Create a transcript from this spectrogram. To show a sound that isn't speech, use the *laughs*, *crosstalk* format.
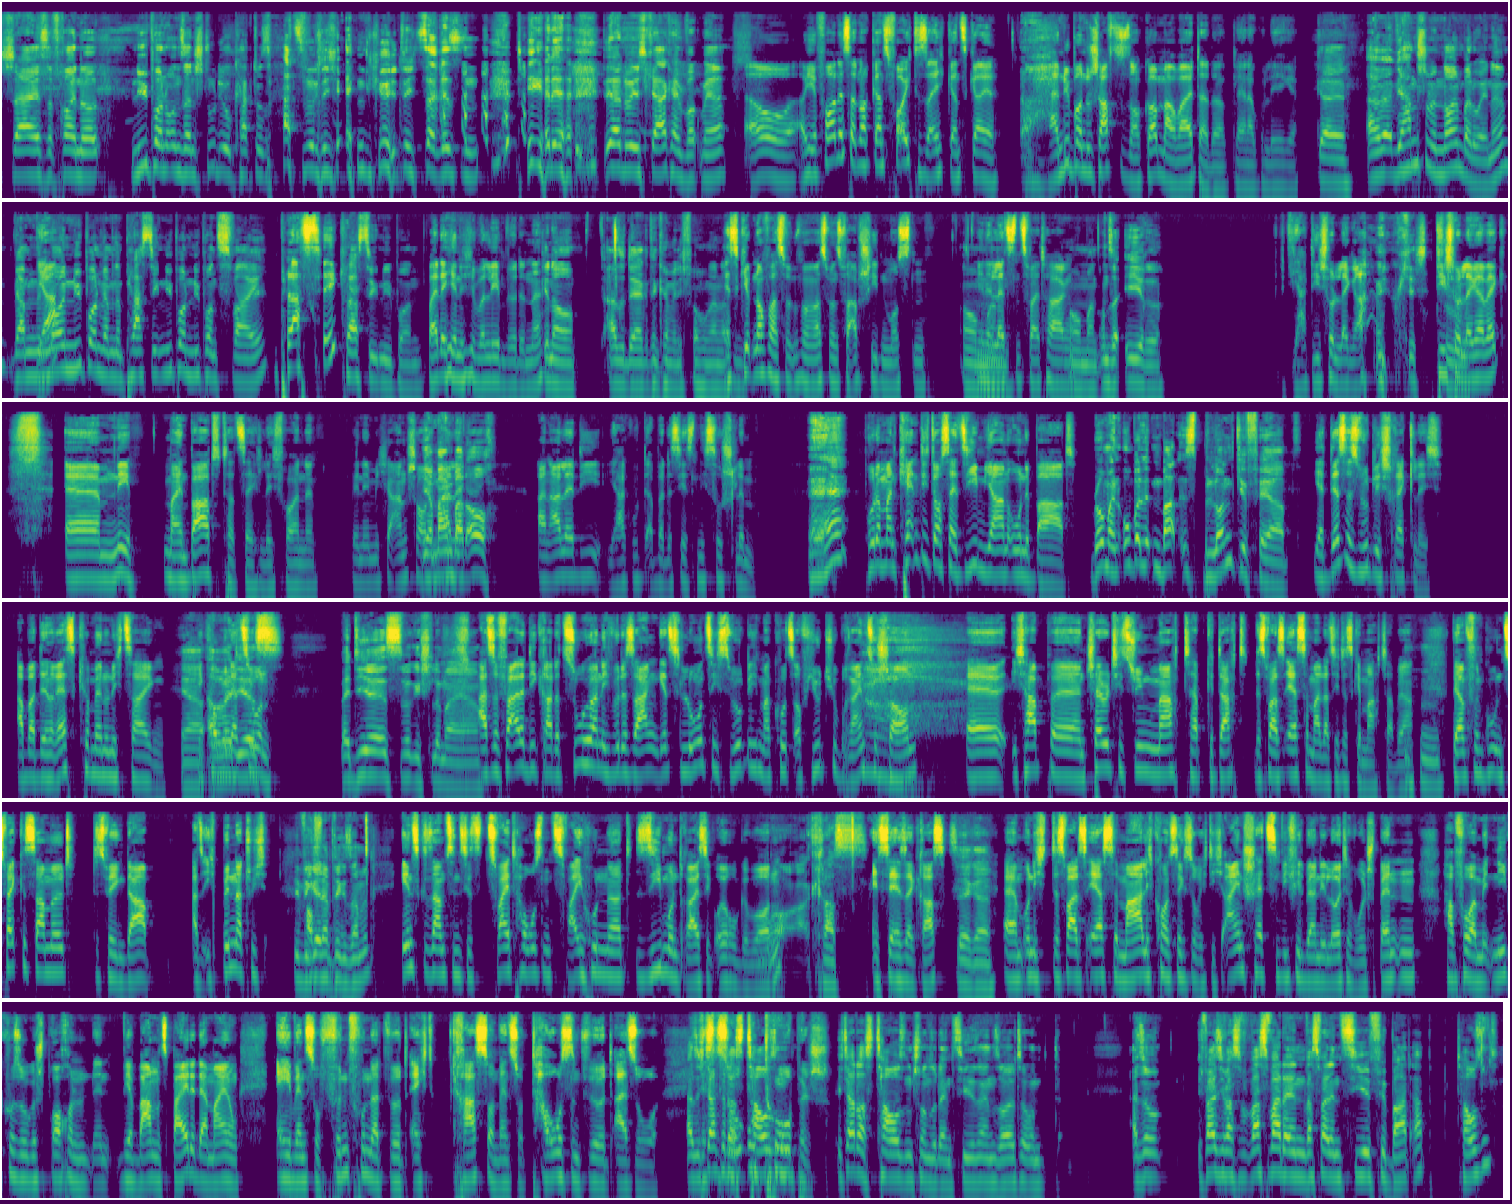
Scheiße, Freunde. Nypon, unseren Studio-Kaktus, *laughs* hat's wirklich endgültig zerrissen. *laughs* Digga, der, der hat wirklich gar keinen Bock mehr. Oh, aber hier vorne ist er noch ganz feucht, das ist eigentlich ganz geil. Ah. Herr Nypon, du schaffst es noch. Komm, mach weiter, da, kleiner Kollege. Geil. Aber wir haben schon einen neuen, by the way, ne? Wir haben einen Ja? neuen Nypon, wir haben einen Plastik-Nypon, Nypon 2. Plastik? Plastik-Nypon. Weil der hier nicht überleben würde, ne? Genau. Also der, den können wir nicht verhungern lassen. Es gibt noch was, von was wir uns verabschieden mussten. oh, in den Mann. letzten zwei Tagen. Oh Mann, unser Ehre. Ja, die schon länger. *laughs* Okay, Die schon länger weg. Ähm, nee, mein Bart tatsächlich, Freunde. Wenn ihr mich hier anschaut. Ja, mein alle, Bart auch. An alle, die. Ja, gut, aber das ist jetzt nicht so schlimm. Hä? Bruder, man kennt dich doch seit sieben Jahren ohne Bart. Bro, mein Oberlippenbart ist blond gefärbt. Ja, das ist wirklich schrecklich. Aber den Rest können wir nur nicht zeigen. Ja, Die aber bei dir, Kombination. ist, bei dir ist wirklich schlimmer, ja. Also für alle, die gerade zuhören, ich würde sagen, jetzt lohnt sich wirklich mal kurz auf YouTube reinzuschauen. *gasps* Äh, ich habe äh, einen Charity-Stream gemacht, habe gedacht, das war das erste Mal, dass ich das gemacht habe. Ja. Mhm. Wir haben für einen guten Zweck gesammelt, deswegen da. Also ich bin natürlich. Wie viel Geld habt ihr gesammelt? Insgesamt sind es jetzt 2237 Euro geworden. Boah, krass. Ist sehr, sehr krass. Sehr geil. Ähm, und ich, das war das erste Mal, ich konnte es nicht so richtig einschätzen, wie viel werden die Leute wohl spenden. Hab vorher mit Nico so gesprochen, und wir waren uns beide der Meinung, ey, wenn es so 500 wird, echt krass und wenn es so 1000 wird, also, Also ich das dachte, ist so dass 1000, utopisch. ich dachte, dass 1000 schon so dein Ziel sein sollte und also ich weiß nicht, was was war denn was war denn Ziel für Bart ab? 1000?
